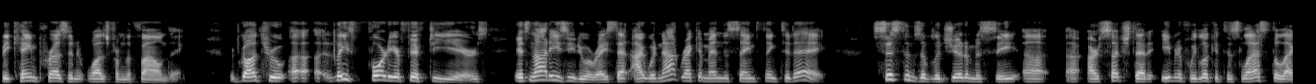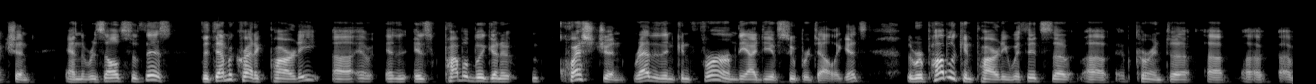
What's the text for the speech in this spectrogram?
became president, was from the founding. We've gone through uh, uh at least 40 or 50 years. It's not easy to erase that. I would not recommend the same thing today systems of legitimacy uh, uh, are such that even if we look at this last election and the results of this, the Democratic Party uh, is probably going to question rather than confirm the idea of superdelegates. The Republican Party, with its uh, uh, current uh, uh, uh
